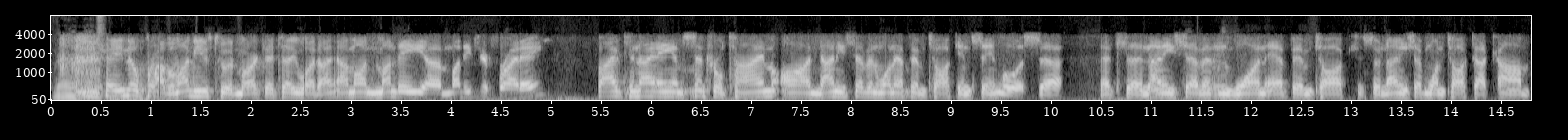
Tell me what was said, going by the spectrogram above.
Hey, no problem. I'm used to it, Mark. I tell you what, I, I'm on Monday, uh, Monday through Friday, 5 to 9 a.m. Central Time on 97.1 FM Talk in St. Louis. Uh, that's uh, 97.1 FM Talk. So 97.1talk.com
